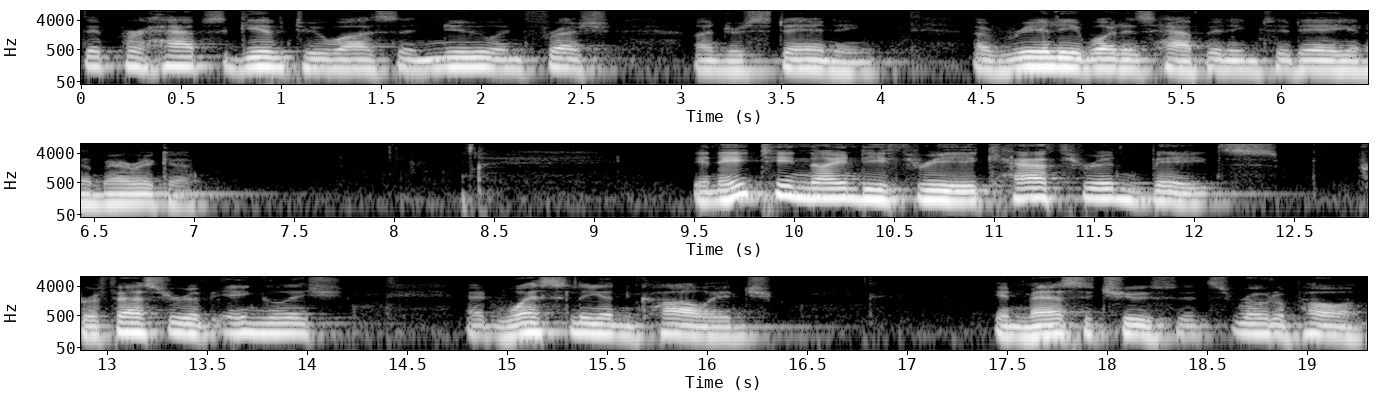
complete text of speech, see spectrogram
that perhaps give to us a new and fresh understanding of really what is happening today in America. In 1893, Catherine Bates, professor of English at Wesleyan College in Massachusetts, wrote a poem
